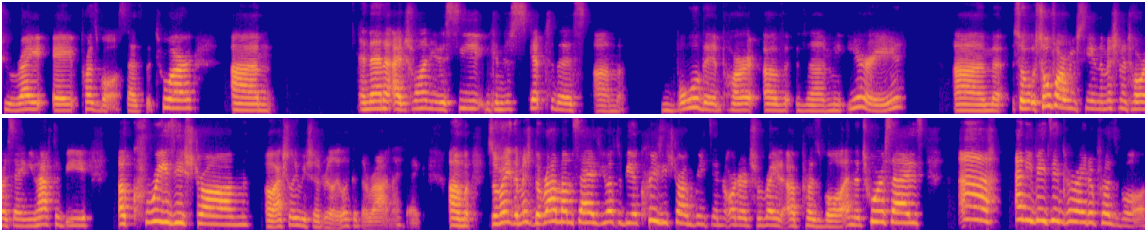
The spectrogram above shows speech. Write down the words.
to write a Pruzbol, says the Tur. Um, and then I just wanted you to see, we can just skip to this um, bolded part of the Meiri. Um, so, so far we've seen the Mishnah Torah saying you have to be a crazy strong, oh, actually we should really look at the Ran, I think. Um, so right, the the Rambam says you have to be a crazy strong Beit in order to write a Pruzbol, and the Tur says, ah, any Beit can write a Pruzbol.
